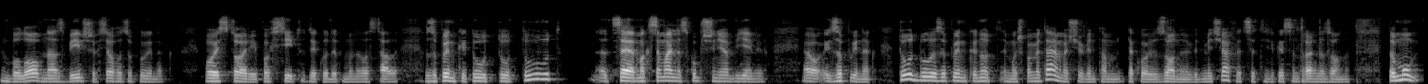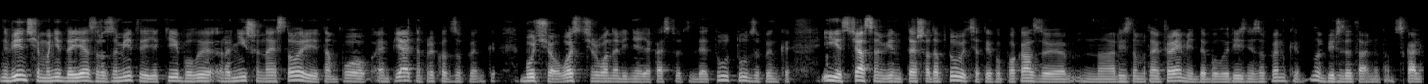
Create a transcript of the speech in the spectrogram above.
було в нас більше всього зупинок по історії, по всій, туди, куди б ми не листали. Зупинки тут, тут, тут. Це максимальне скупчення об'ємів е, і зупинок. Тут були зупинки, ну ми ж пам'ятаємо, що він там такою зоною відмічав, і це тільки центральна зона. Тому він ще мені дає зрозуміти, які були раніше на історії, там по М5, наприклад, зупинки. Будь-що, ось червона лінія якась тут іде, тут, тут зупинки. І з часом він теж адаптується, типу, показує на різному таймфреймі, де були різні зупинки. Ну, більш детально, там скальп.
